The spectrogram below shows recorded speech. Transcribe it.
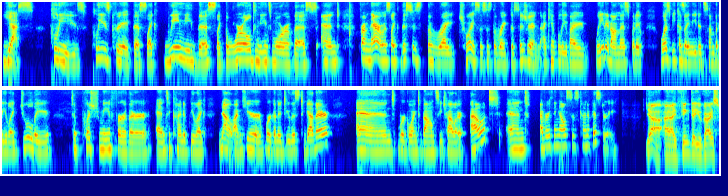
yes, please, please create this. Like, we need this. Like, the world needs more of this. And from there, it was like, this is the right choice. This is the right decision. I can't believe I waited on this, but it was because I needed somebody like Julie to push me further and to kind of be like, no, I'm here. We're going to do this together and we're going to balance each other out and everything else is kind of history. Yeah and i think that you guys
